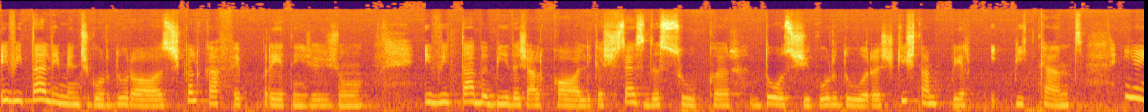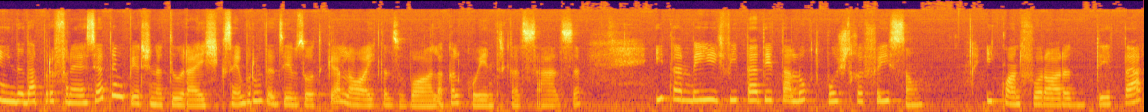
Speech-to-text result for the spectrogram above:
evitar alimentos gordurosos, aquele café preto em jejum, evitar bebidas alcoólicas, excesso de açúcar, doces e gorduras, que estão picante. E ainda dá preferência a temperos naturais, que sempre um está os outros que é lói, que cebola, que coentro, que salsa. E também evitar deitar logo depois de refeição e quando for hora de deitar,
